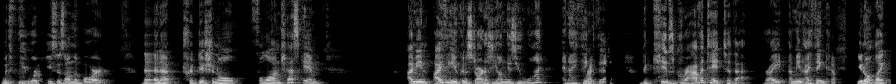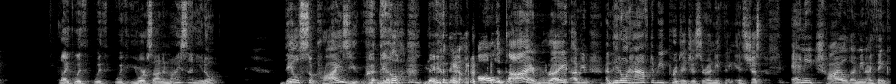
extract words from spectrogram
with mm-hmm. fewer pieces on the board than a traditional full-on chess game i mean i think you can start as young as you want and i think right. that the kids gravitate to that right i mean i think yep. you know like like with with with your son and my son you know they'll surprise you. They'll they, they like all the time right? I mean and they don't have to be prodigious or anything. It's just any child i mean i think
